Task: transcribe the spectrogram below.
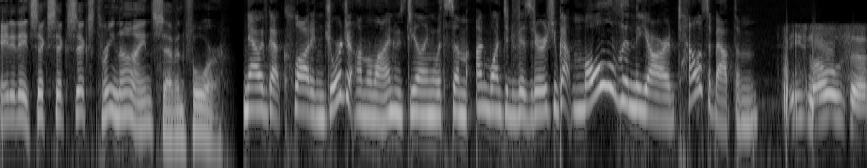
888 666 3974. Now we've got Claude in Georgia on the line who's dealing with some unwanted visitors. You've got moles in the yard. Tell us about them. These moles are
